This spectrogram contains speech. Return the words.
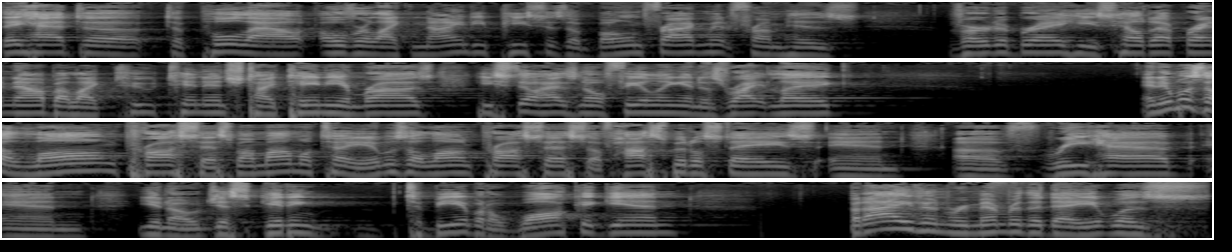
They had to, to pull out over like 90 pieces of bone fragment from his vertebrae. He's held up right now by like two 10 inch titanium rods. He still has no feeling in his right leg. And it was a long process. My mom will tell you, it was a long process of hospital stays and of rehab and, you know, just getting to be able to walk again. But I even remember the day, it was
